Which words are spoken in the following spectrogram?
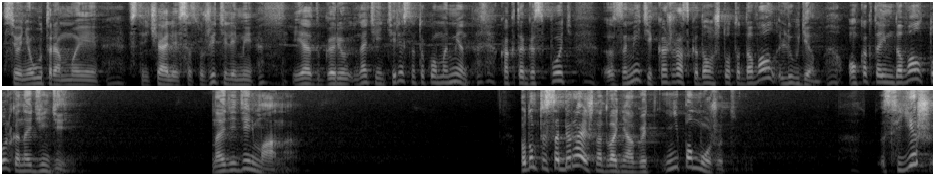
Сегодня утром мы встречались со служителями, и я говорю, знаете, интересный такой момент, как-то Господь, заметьте, каждый раз, когда Он что-то давал людям, Он как-то им давал только на один день. На один день мана. Потом ты собираешь на два дня, говорит, не поможет. Съешь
